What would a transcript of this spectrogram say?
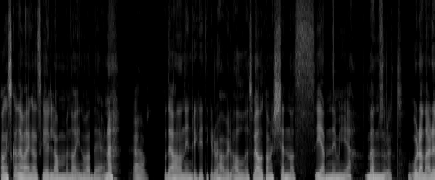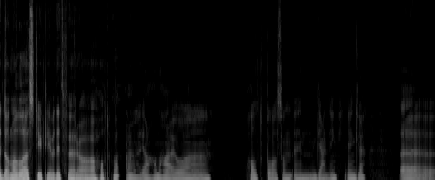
Angst kan jo være ganske lammende og invaderende. Ja, Og det har han indre kritiker, vi har vel alle, så vi alle kan vel kjenne oss igjen i mye. Men absolutt. hvordan er det Donald har styrt livet ditt før og holdt på? Eh, Ja, han har jo eh, holdt på som en gærning, egentlig. Uh,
